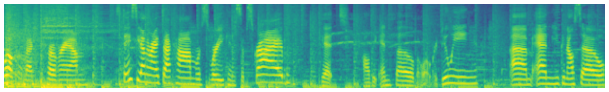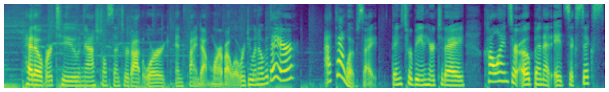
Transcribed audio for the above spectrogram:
Welcome back to the program. StacyOnTheRight.com is where you can subscribe, get all the info about what we're doing, um, and you can also head over to nationalcenter.org and find out more about what we're doing over there at that website. Thanks for being here today. Call lines are open at 866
